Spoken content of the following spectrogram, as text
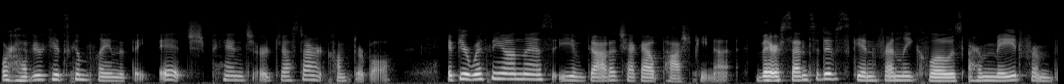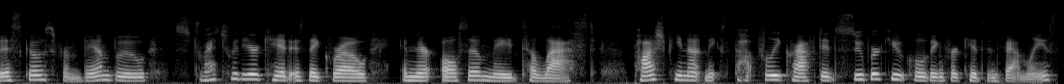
or have your kids complain that they itch, pinch, or just aren't comfortable. If you're with me on this, you've got to check out Posh Peanut. Their sensitive skin friendly clothes are made from viscose from bamboo, stretch with your kid as they grow, and they're also made to last. Posh Peanut makes thoughtfully crafted, super cute clothing for kids and families.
